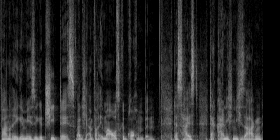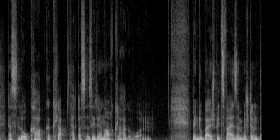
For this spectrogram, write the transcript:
waren regelmäßige Cheat Days, weil ich einfach immer ausgebrochen bin. Das heißt, da kann ich nicht sagen, dass Low Carb geklappt hat. Das ist ihr dann auch klar geworden. Wenn du beispielsweise ein bestimmt,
